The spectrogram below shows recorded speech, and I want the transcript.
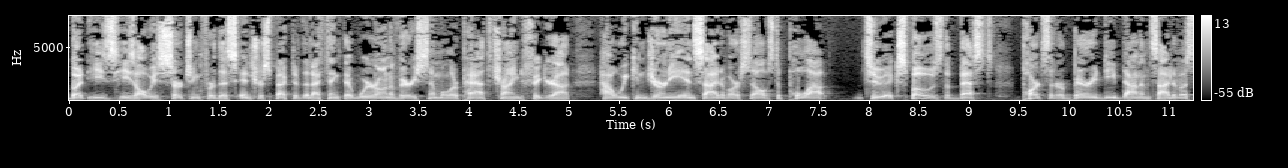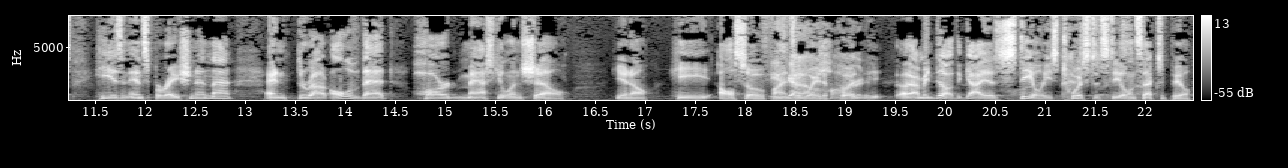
but he's he's always searching for this introspective that I think that we're on a very similar path, trying to figure out how we can journey inside of ourselves to pull out to expose the best parts that are buried deep down inside of us. He is an inspiration in that, and throughout all of that hard masculine shell, you know. He also finds a way a to put. He, I mean, duh, the guy is steel. He's twisted steel and sex appeal.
